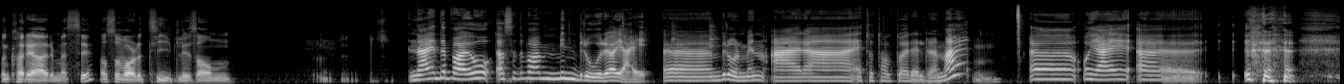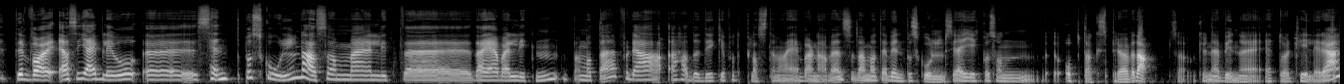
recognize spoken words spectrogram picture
Sånn karrieremessig? Altså Var det tidlig sånn Nei, det var jo Altså, det var min bror og jeg. Uh, broren min er uh, ett og et halvt år eldre enn meg. Mm. Uh, og jeg det var Altså, jeg ble jo uh, sendt på skolen da, som litt uh, Da jeg var liten, på en måte. For da hadde de ikke fått plass til meg i barnehagen, så da måtte jeg begynne på skolen. Så jeg gikk på sånn opptaksprøve, da. Så kunne jeg begynne et år tidligere.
